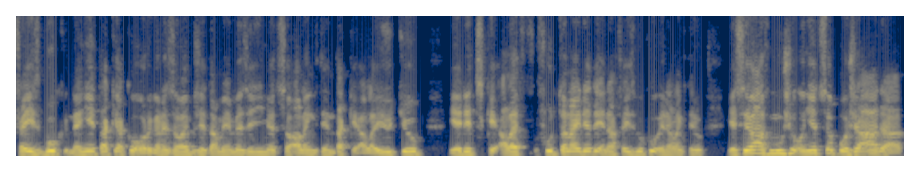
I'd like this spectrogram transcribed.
Facebook není tak jako organizovaný, protože tam je mezi ním něco a LinkedIn taky, ale YouTube je vždycky, ale furt to najdete i na Facebooku, i na LinkedInu. Jestli vás můžu o něco požádat,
